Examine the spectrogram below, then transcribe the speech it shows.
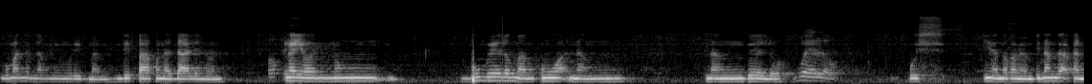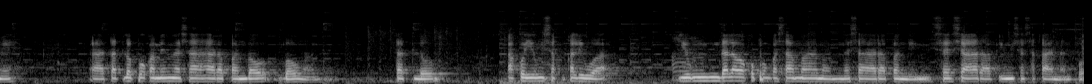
gumano lang yung rib, ma'am. Hindi pa ako nadali nun. Ngayon, nung bumuelo, ma'am, kumuha ng ng belo. Vuelo. Tapos, yun ano kami, ma'am, binangga kami. Ah, tatlo po kami nasa harapan, baw, baw ma'am. Tatlo. Ako yung isa kaliwa. Yung dalawa ko pong kasama, ma'am, nasa harapan din. Isa sa harap, yung isa sa kanan po.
